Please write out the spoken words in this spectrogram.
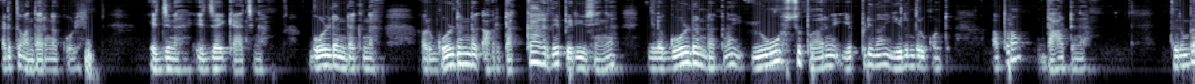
அடுத்து வந்தாருங்க கோலி. எஜ்ஜுங்க எஜ்ஜாகி கேட்சுங்க கோல்டன் டக்குங்க அவர் கோல்டன் டக் அவர் டக் ஆகிறதே பெரிய விஷயங்க. இதில் கோல்டன் டக்குனா யோசிச்சு பாருங்கள் எப்படி தான் இருந்திருக்கும்ன்ட்டு. அப்புறம் டாட்டுங்க திரும்ப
